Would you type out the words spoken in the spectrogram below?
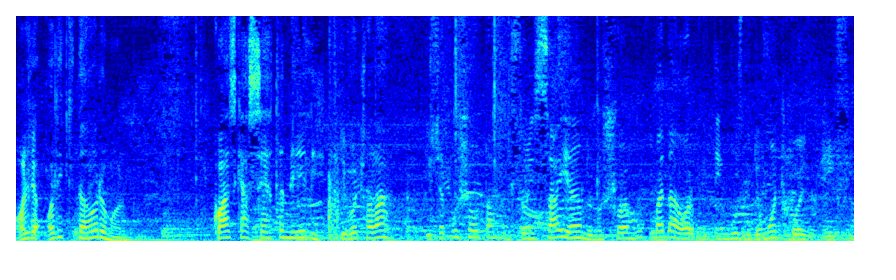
Olha, olha que da hora, mano. Quase que acerta nele. E vou te falar, isso é pro show, tá? Eles estão ensaiando. No show é muito mais da hora, porque tem música, tem um monte de coisa. Enfim,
